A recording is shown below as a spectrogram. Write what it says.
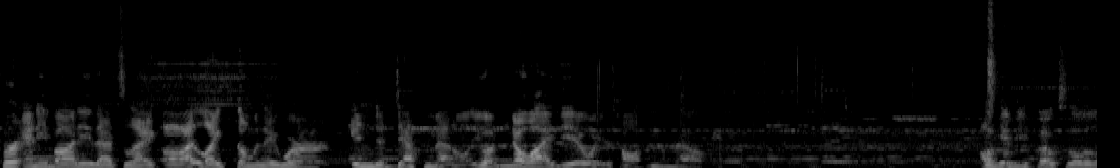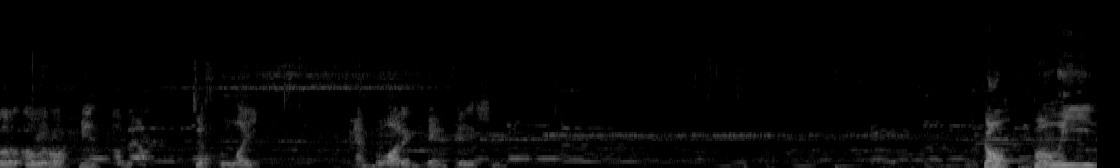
for anybody that's like, oh, I liked them when they were into death metal, you have no idea what you're talking about. I'll give you folks a little, a little hint about just life and blood incantation. Don't believe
